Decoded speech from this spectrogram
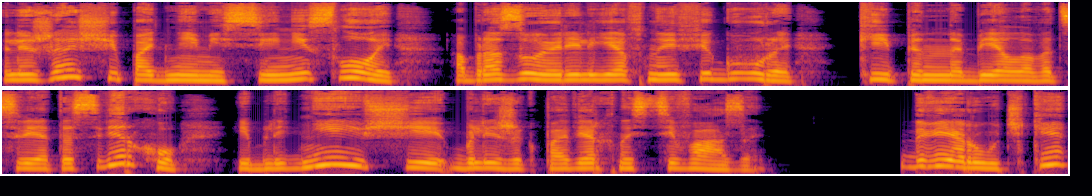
лежащий под ними синий слой, образуя рельефные фигуры кипенно-белого цвета сверху и бледнеющие ближе к поверхности вазы. Две ручки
